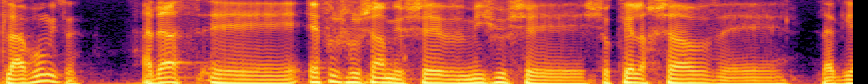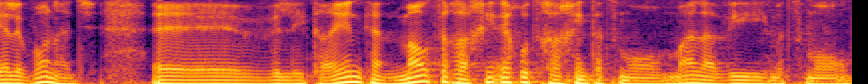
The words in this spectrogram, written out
שהתלהבו מזה. הדס, איפשהו שם יושב מישהו ששוקל עכשיו להגיע לבונאג' ולהתראיין כאן, מה הוא צריך להכין, איך הוא צריך להכין את עצמו, מה להביא עם עצמו?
